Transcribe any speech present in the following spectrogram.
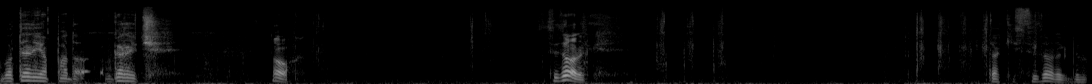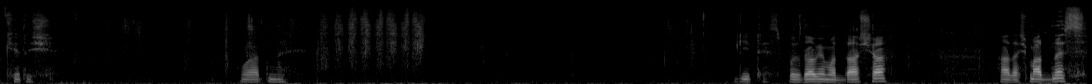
Bateria pada w garecie. O. Scyzoryk. Taki scyzoryk był kiedyś. Ładny. Gites. Pozdrawiam Adasia. Adaś Madness.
